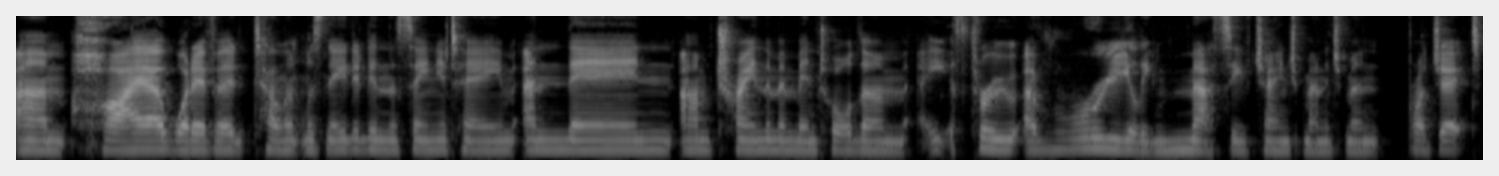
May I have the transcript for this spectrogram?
um, hire whatever talent was needed in the senior team, and then um, train them and mentor them eh, through a really massive change management project.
